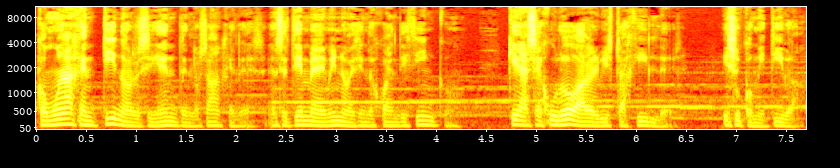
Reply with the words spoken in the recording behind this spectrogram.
como un argentino residente en Los Ángeles en septiembre de 1945, quien aseguró haber visto a Hitler y su comitiva,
